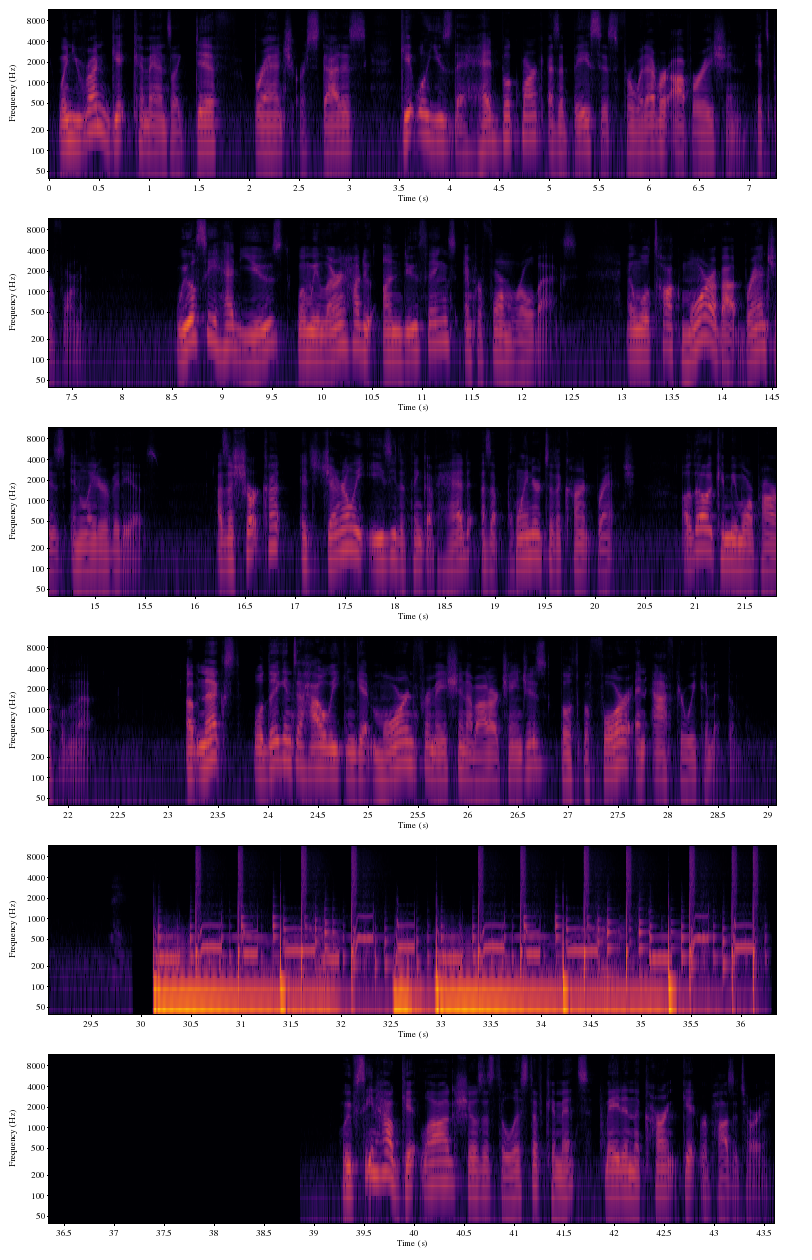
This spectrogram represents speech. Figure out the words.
When you run git commands like diff, branch, or status, Git will use the head bookmark as a basis for whatever operation it's performing. We'll see head used when we learn how to undo things and perform rollbacks, and we'll talk more about branches in later videos. As a shortcut, it's generally easy to think of head as a pointer to the current branch, although it can be more powerful than that. Up next, we'll dig into how we can get more information about our changes both before and after we commit them. We've seen how git log shows us the list of commits made in the current Git repository.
